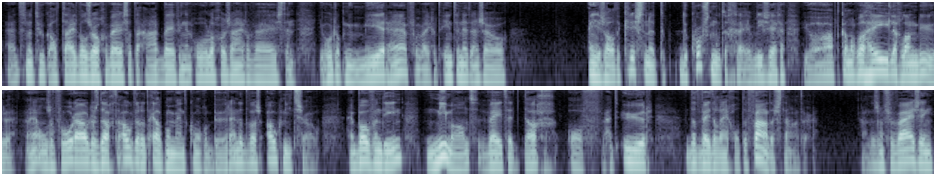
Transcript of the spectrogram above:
het is natuurlijk altijd wel zo geweest dat er aardbevingen en oorlogen zijn geweest. En je hoort ook nu meer hè, vanwege het internet en zo. En je zal de christenen de kost moeten geven die zeggen: ja, het kan nog wel heel erg lang duren. Onze voorouders dachten ook dat het elk moment kon gebeuren en dat was ook niet zo. En bovendien, niemand weet het dag of het uur, dat weet alleen God de Vader, staat er. Nou, dat is een verwijzing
